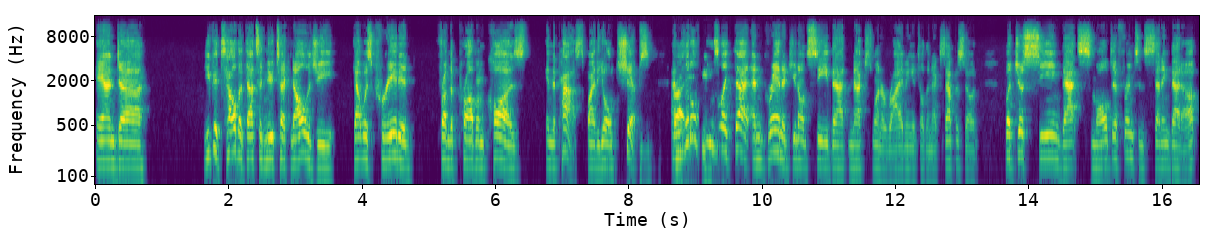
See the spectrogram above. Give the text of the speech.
and uh, you could tell that that's a new technology that was created from the problem caused in the past by the old ships and Right. little things like that. And granted, you don't see that next one arriving until the next episode, but just seeing that small difference and setting that up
